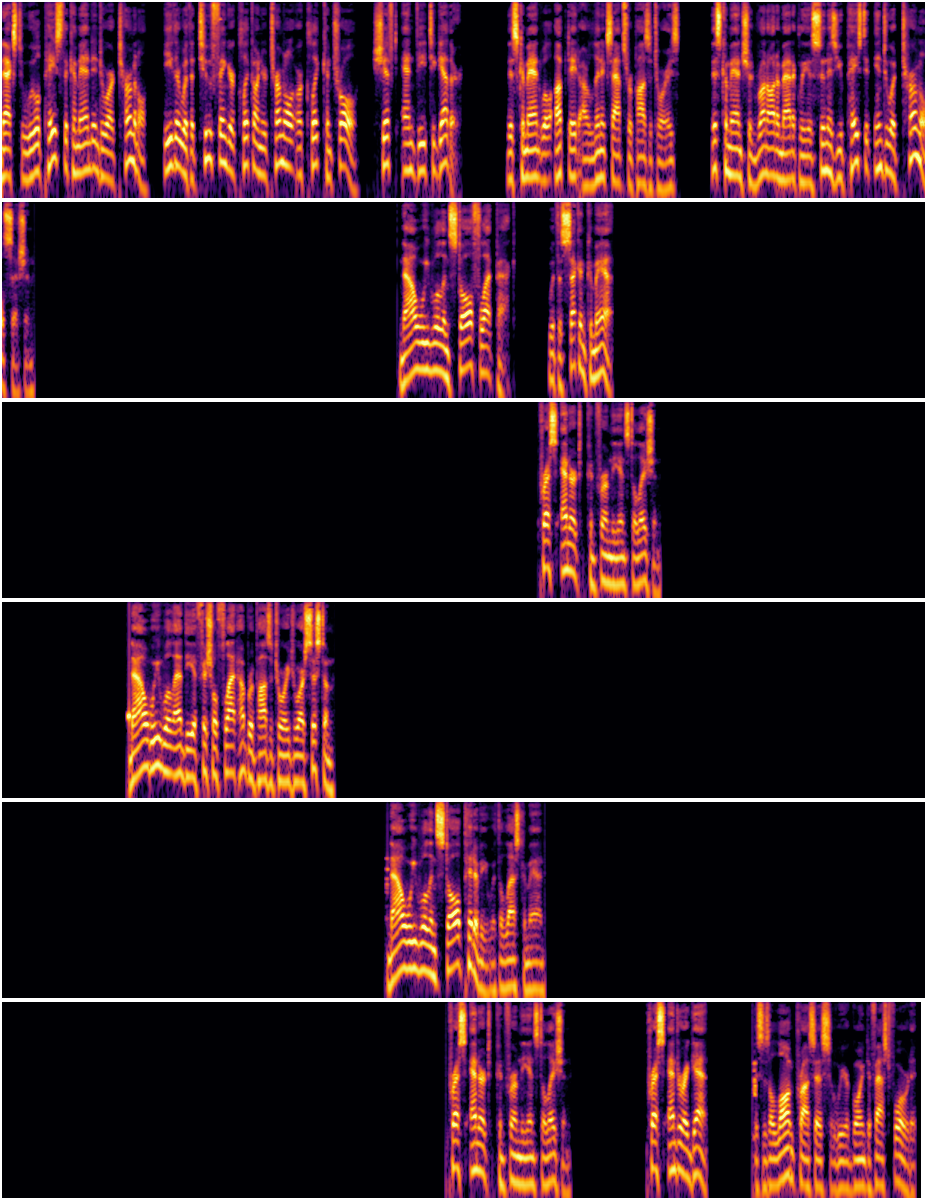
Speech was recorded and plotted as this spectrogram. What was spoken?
Next, we will paste the command into our terminal, either with a two-finger click on your terminal or click Ctrl, Shift and V together. This command will update our Linux apps repositories. This command should run automatically as soon as you paste it into a terminal session. Now we will install Flatpak. With the second command, Press Enter to confirm the installation. Now we will add the official FlatHub repository to our system. Now we will install Pitivi with the last command. Press Enter to confirm the installation. Press Enter again. This is a long process so we are going to fast forward it.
